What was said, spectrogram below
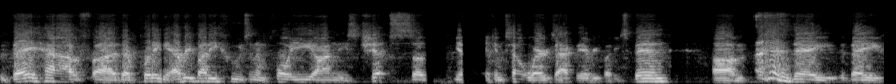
they have uh, they're putting everybody who's an employee on these chips so you know they can tell where exactly everybody's been. Um, they they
